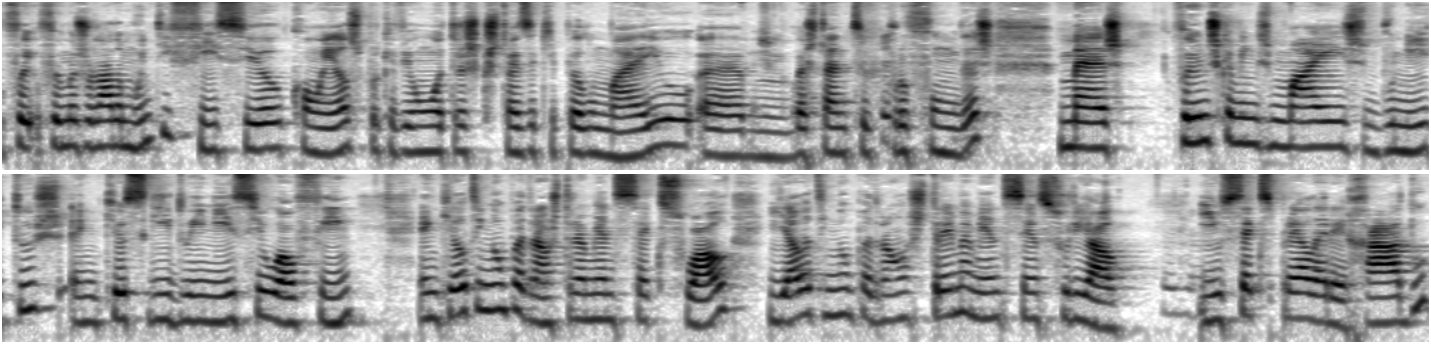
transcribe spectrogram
foi, foi uma jornada muito difícil com eles, porque haviam outras questões aqui pelo meio, um, bastante profundas mas foi um dos caminhos mais bonitos em que eu segui do início ao fim, em que ele tinha um padrão extremamente sexual e ela tinha um padrão extremamente sensorial. Uhum. E o sexo para ela era errado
